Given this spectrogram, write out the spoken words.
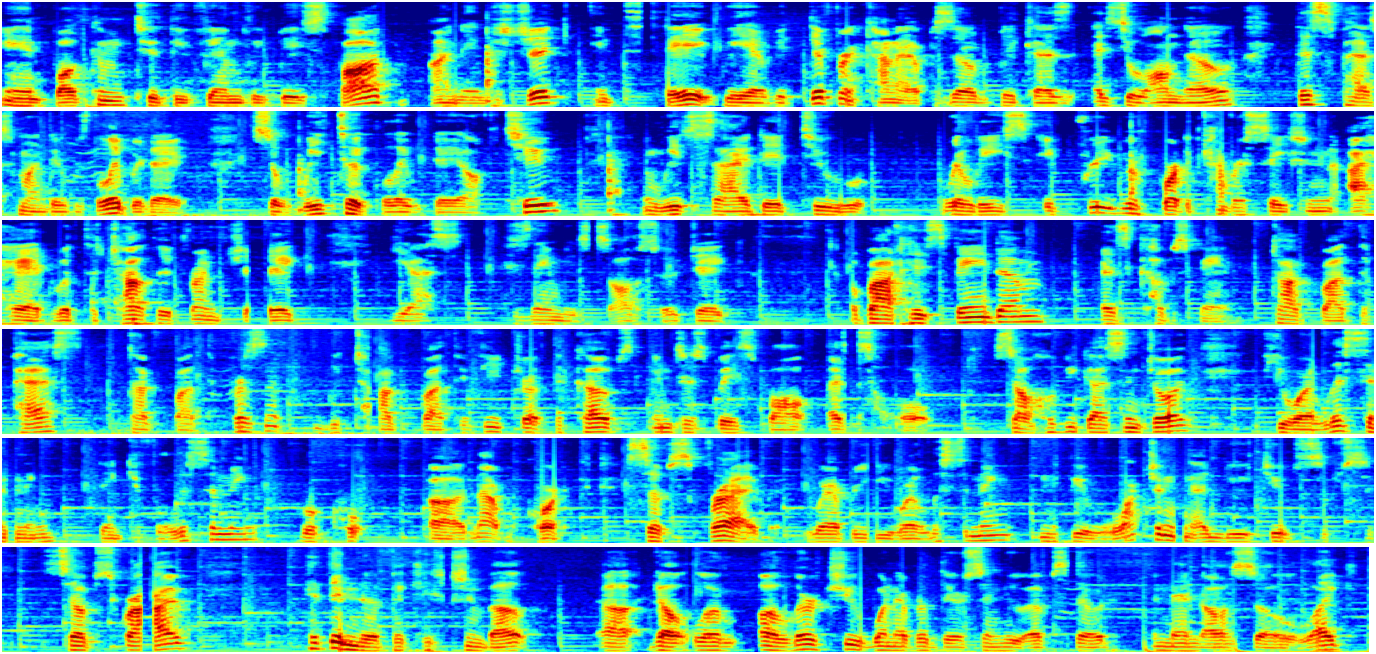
and welcome to the Family Bases Pod. My name is Jake, and today we have a different kind of episode because, as you all know, this past Monday was Labor Day. So we took Labor Day off too, and we decided to release a pre recorded conversation I had with a childhood friend, Jake. Yes, his name is also Jake, about his fandom as Cubs fan. Talk about the past talk about the present, we talk about the future of the Cubs and just baseball as a whole. So I hope you guys enjoy. If you are listening, thank you for listening. Record, uh, not record, subscribe wherever you are listening. And if you're watching on YouTube, sub- subscribe, hit the notification bell. Uh, it'll alert you whenever there's a new episode. And then also like,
